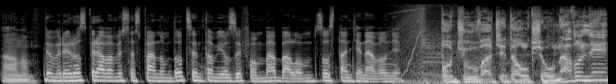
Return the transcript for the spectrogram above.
Áno. Dobre, rozprávame sa s pánom docentom Jozefom Babalom. Zostaňte na vlne. Počúvate Talk na vlne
